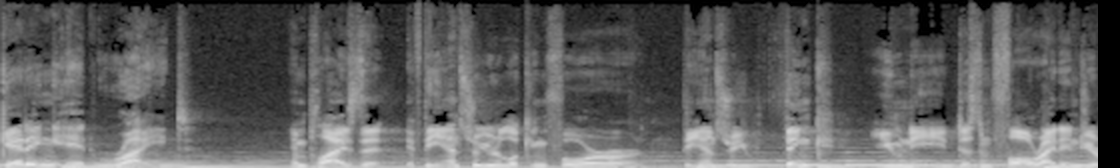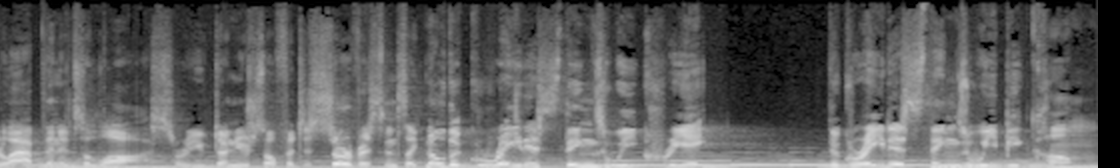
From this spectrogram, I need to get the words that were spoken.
getting it right implies that if the answer you're looking for or the answer you think you need doesn't fall right into your lap, then it's a loss, or you've done yourself a disservice. And it's like, no, the greatest things we create, the greatest things we become,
